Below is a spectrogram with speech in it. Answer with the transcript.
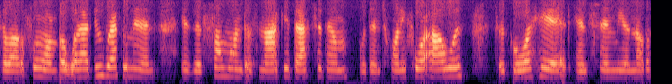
fill out a form. But what I do recommend is if someone does not get back to them within 24 hours, to go ahead and send me another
